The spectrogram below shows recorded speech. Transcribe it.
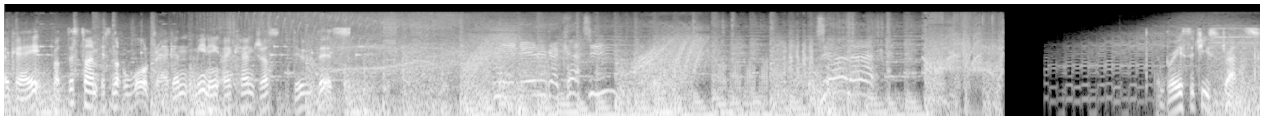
Okay, but this time it's not a war dragon, meaning I can just do this. Embrace the cheese strats.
